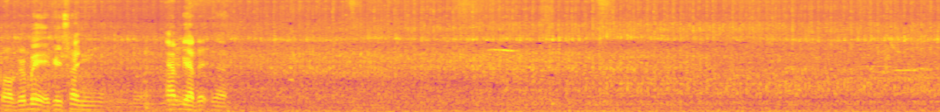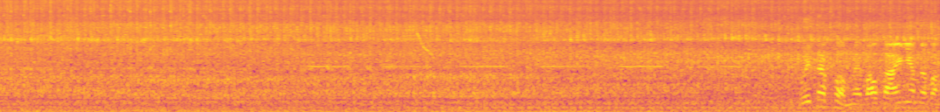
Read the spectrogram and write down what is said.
Còn cái bệ cây xanh ác liệt đấy. Này. với tác phẩm này báo giá anh em là bằng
